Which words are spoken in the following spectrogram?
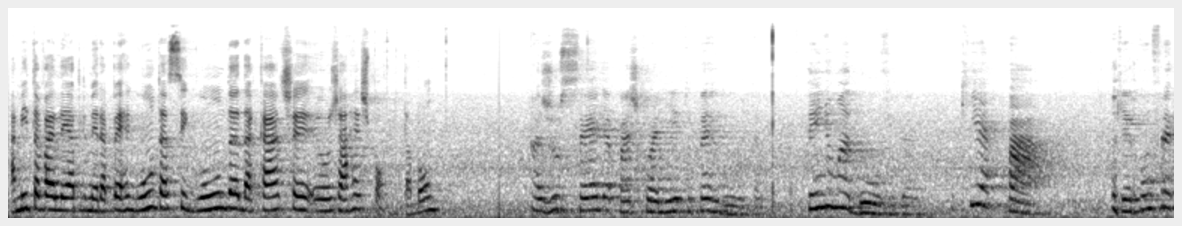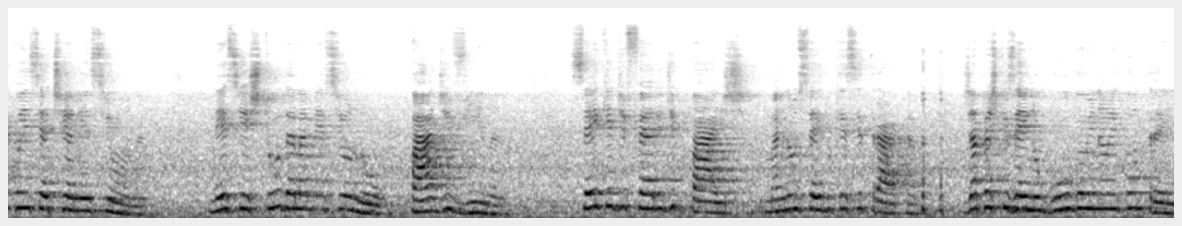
A Mita vai ler a primeira pergunta, a segunda da Kátia eu já respondo, tá bom? A Juscelia Pascoalito pergunta: Tenho uma dúvida. O que é pá? Que com frequência a tia menciona. Nesse estudo ela mencionou pá divina. Sei que difere de paz, mas não sei do que se trata. Já pesquisei no Google e não encontrei.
